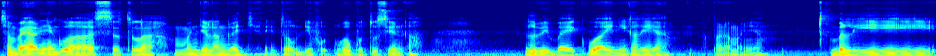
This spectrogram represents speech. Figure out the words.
Sampai akhirnya gue setelah menjelang gajian itu gue putusin ah lebih baik gue ini kali ya apa namanya beli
